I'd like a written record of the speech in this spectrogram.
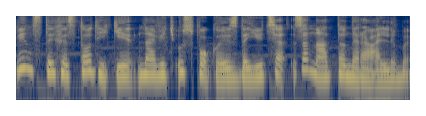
Він з тих істот, які навіть у спокої здаються занадто нереальними.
